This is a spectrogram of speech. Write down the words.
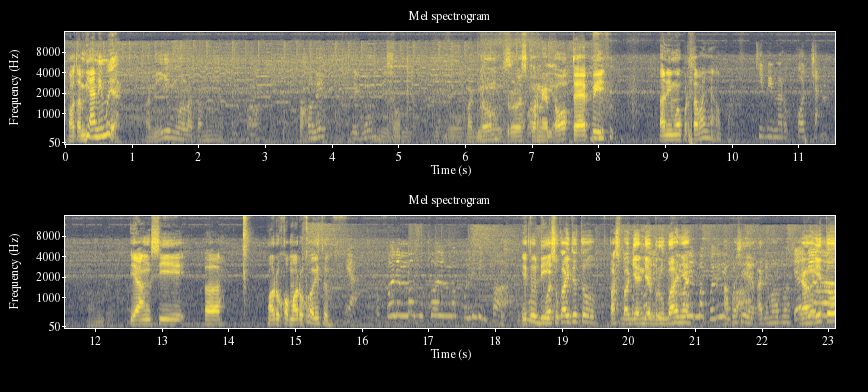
Oh, tapi anime ya? Anime lah Tamiya. Sonic, Magnum. Sorry. Magnum, terus Cornetto. Tapi anime pertamanya apa? Cibi Maruko-chan. Yang si eh Maruko Maruko itu. Ya. Itu di Gua suka itu tuh pas bagian dia berubahnya. Apa sih yang anime apa? Yang itu,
